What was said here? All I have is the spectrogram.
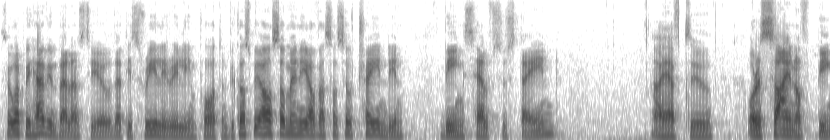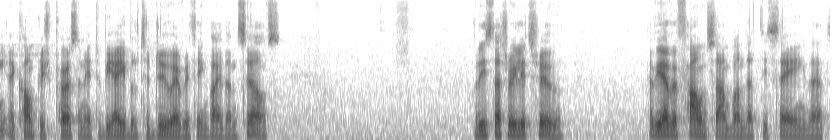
So what we have in Balanced View that is really, really important because we are so many of us are so trained in being self-sustained. I have to, or a sign of being accomplished person is to be able to do everything by themselves. But is that really true? Have you ever found someone that is saying that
